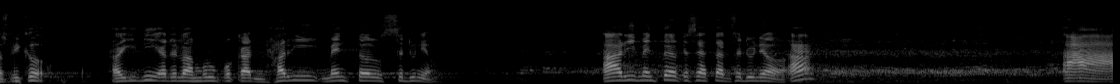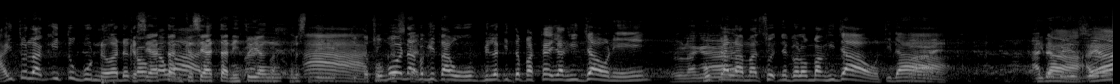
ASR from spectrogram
Tuan Speaker, hari ini adalah merupakan Hari Mental Sedunia. Hari Mental Kesihatan Sedunia. Ha? Ah, itulah itu guna ada Kesihatan, kawan-kawan. kesihatan itu yang mesti Ah, kita cuba fokuskan. nak bagi tahu bila kita pakai yang hijau ni, Ulangan. bukanlah maksudnya gelombang hijau, tidak. Baik. Tidak, beza. ya,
